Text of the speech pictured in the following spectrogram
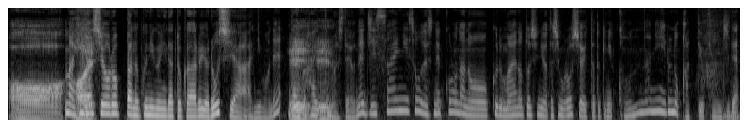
あ、まあ、東ヨーロッパの国々だとか、はい、あるいはロシアにもねだいぶ入ってましたよね、えー、実際にそうですねコロナの来る前の年に私もロシア行った時にこんなにいるのかっていう感じで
